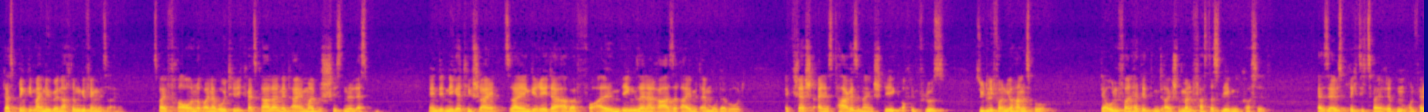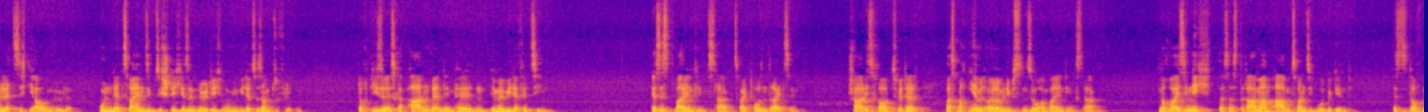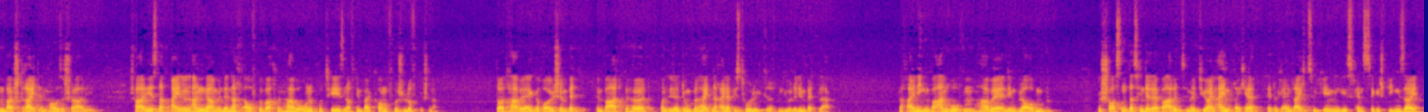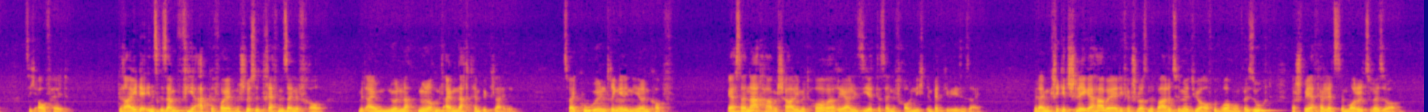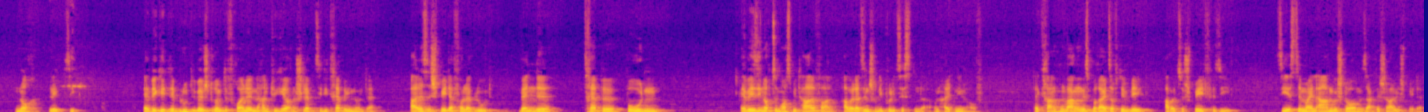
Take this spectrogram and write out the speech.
Das bringt ihm eine Übernachtung im Gefängnis ein. Zwei Frauen auf einer Wohltätigkeitsskala nennt einmal beschissene Lesben. In den Negativschlagzeilen gerät er aber vor allem wegen seiner Raserei mit einem Motorboot. Er crasht eines Tages in einen Steg auf dem Fluss südlich von Johannesburg. Der Unfall hätte den drei Schwimmern fast das Leben gekostet. Er selbst bricht sich zwei Rippen und verletzt sich die Augenhöhle. 172 Stiche sind nötig, um ihn wieder zusammenzuflicken. Doch diese Eskapaden werden dem Helden immer wieder verziehen. Es ist Valentinstag 2013. Charlies Frau twittert, was macht ihr mit eurem Liebsten so am Valentinstag? Noch weiß sie nicht, dass das Drama am Abend 20 Uhr beginnt. Es ist offenbar Streit im Hause Charlie. Charlie ist nach eigenen Angaben in der Nacht aufgewacht und habe ohne Prothesen auf dem Balkon frische Luft geschnappt. Dort habe er Geräusche im, Bett, im Bad gehört und in der Dunkelheit nach einer Pistole gegriffen, die unter dem Bett lag. Nach einigen Warnrufen habe er in dem Glauben geschossen, dass hinter der Badezimmertür ein Einbrecher, der durch ein leicht zugängliches Fenster gestiegen sei, sich aufhält. Drei der insgesamt vier abgefeuerten Schüsse treffen seine Frau, mit einem, nur, nur noch mit einem Nachthemd bekleidet. Zwei Kugeln dringen in ihren Kopf. Erst danach habe Charlie mit Horror realisiert, dass seine Frau nicht im Bett gewesen sei. Mit einem Cricketschläger habe er die verschlossene Badezimmertür aufgebrochen und versucht, das schwer verletzte Model zu versorgen. Noch lebt sie. Er wickelt die blutüberströmte Freundin in Handtücher und schleppt sie die Treppe hinunter. Alles ist später voller Blut. Wände, Treppe, Boden, er will sie noch zum Hospital fahren, aber da sind schon die Polizisten da und halten ihn auf. Der Krankenwagen ist bereits auf dem Weg, aber zu spät für sie. Sie ist in meinen Armen gestorben, sagte Charlie später.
